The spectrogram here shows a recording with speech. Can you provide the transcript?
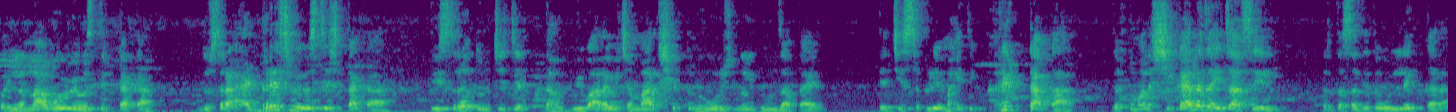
पहिलं नावं व्यवस्थित टाका. दुसरा ॲड्रेस व्यवस्थित टाका. तिसरं तुमची जे दहावी बारावीच्या मार्कशीट तुम्ही ओरिजिनल घेऊन जात आहेत त्याची सगळी माहिती करेक्ट टाका. जर तुम्हाला शिकायला जायचं असेल तर तसा तिथं उल्लेख करा.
